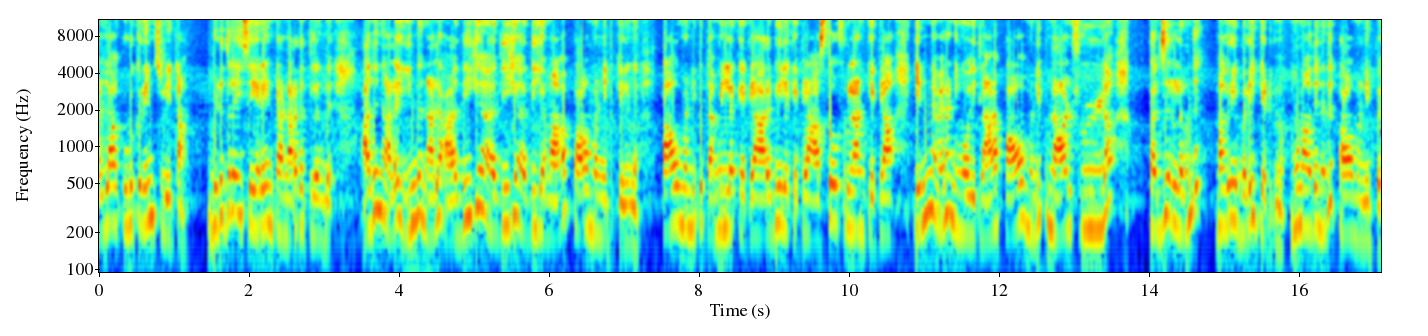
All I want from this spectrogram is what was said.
அல்லாஹ் கொடுக்குறேன்னு சொல்லிட்டான். விடுதலை செய்யறேன்ட்டா நரகத்துல இருந்து அதனால இந்த நாள்ல அதிக அதிக அதிகமாக பாவ மன்னிப்பு கேளுங்க. பாவ மன்னிப்பு தமிழ்ல கேட்கலாம் அரபியில கேட்கலாம் அஸ்தோஃபுல்லான்னு கேட்கலாம். என்ன வேணா நீங்க ஒதிக்கலாம். ஆனா பாவ மன்னிப்பு நாள் ஃபுல்லா ஃபஜ்ர்ல இருந்து மகரீப் வரையும் கேட்டுக்கணும். மூணாவது என்னது? பாவ மன்னிப்பு.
